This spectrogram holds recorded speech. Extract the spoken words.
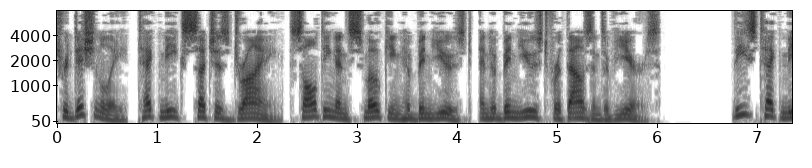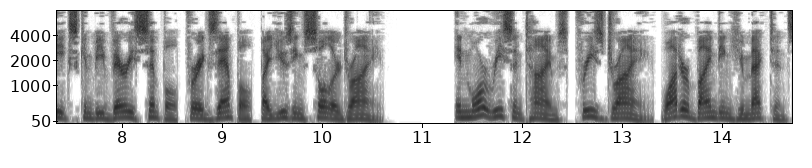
Traditionally, techniques such as drying, salting and smoking have been used, and have been used for thousands of years. These techniques can be very simple, for example, by using solar drying. In more recent times, freeze drying, water-binding humectants,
